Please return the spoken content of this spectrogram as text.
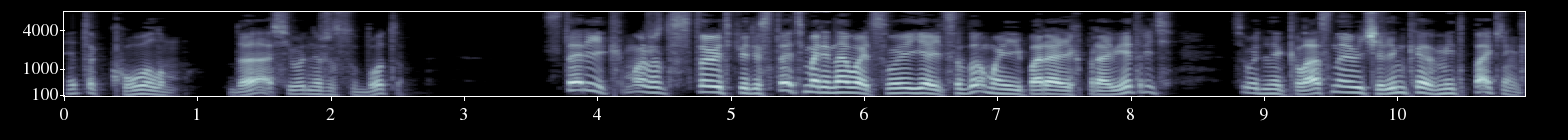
Это Колом. Да, сегодня же суббота. Старик, может, стоит перестать мариновать свои яйца дома и пора их проветрить? Сегодня классная вечеринка в мидпакинг.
